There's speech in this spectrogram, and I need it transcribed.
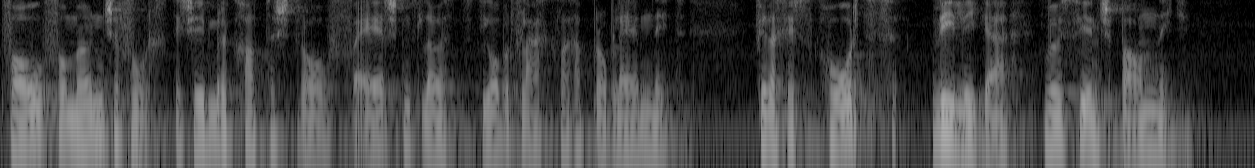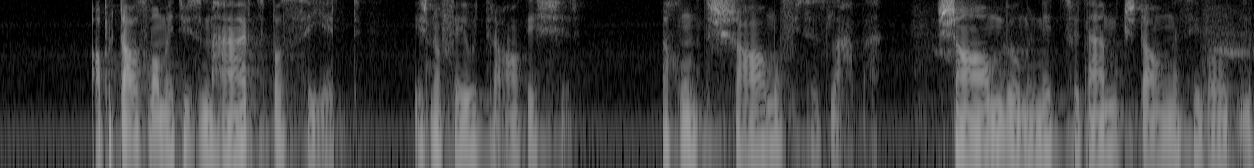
die Folge von Menschenfurcht, ist immer eine Katastrophe. Erstens löst es die oberflächlichen Probleme nicht. Vielleicht ist es kurzwillig, eine gewisse Entspannung. Aber das, was mit unserem Herz passiert, ist noch viel tragischer. Da kommt Scham auf unser Leben. Scham, weil wir nicht zu dem gestanden sind, was wir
